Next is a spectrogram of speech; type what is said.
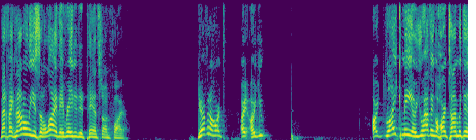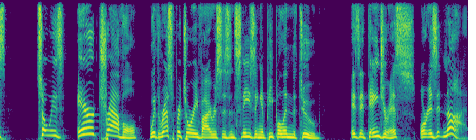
Matter of fact, not only is it a lie, they rated it pants on fire. You're having a hard are, are you are like me, are you having a hard time with this? So is air travel with respiratory viruses and sneezing and people in the tube, is it dangerous or is it not?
